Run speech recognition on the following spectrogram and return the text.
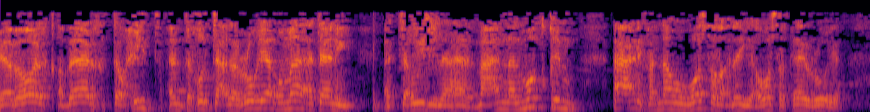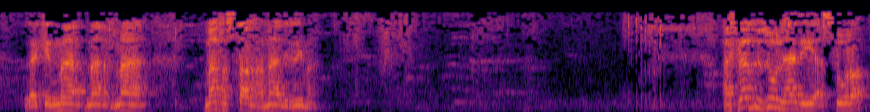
يا بوارق أبارق التوحيد أنت قلت على الرؤيا وما أتاني التأويل إلى هذا. مع أن المتقن أعرف أنه وصل إليه أو وصلت إليه الرؤيا لكن ما ما ما ما فسرها ما أدري لما. أسباب نزول هذه السورة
